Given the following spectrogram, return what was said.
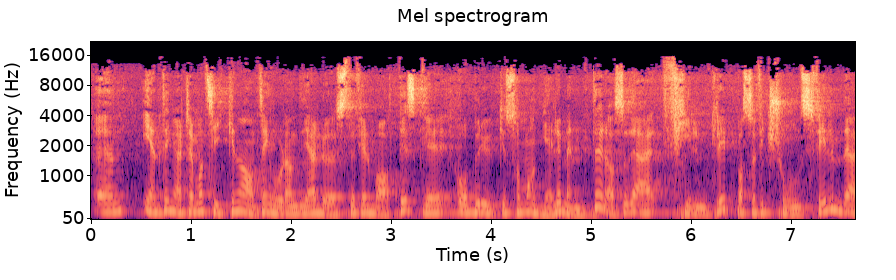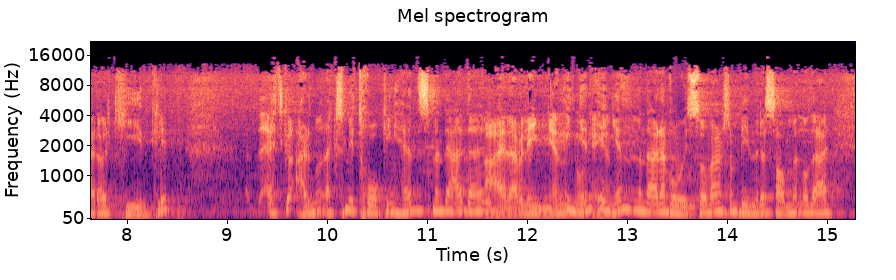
Én eh, ting er tematikken, en annen ting hvordan de har løst det filmatisk ved å bruke så mange elementer. Altså Det er filmklipp, altså fiksjonsfilm, det er arkivklipp. Ikke, er det, noe, det, er ikke så mye talking heads, men det er, det er, Nei, det er vel ingen, ingen, ingen Men det er den voiceoveren som binder det sammen. og det er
